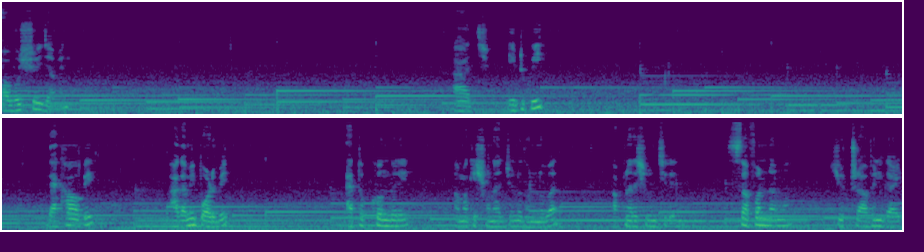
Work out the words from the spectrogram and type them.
অবশ্যই যাবেন। আজ এটুকুই। দেখা হবে, আগামী পর্বে। এতক্ষণ ধরে আমাকে শোনার জন্য ধন্যবাদ। আপনারা শুনছিলেন Safarnama you travel guide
